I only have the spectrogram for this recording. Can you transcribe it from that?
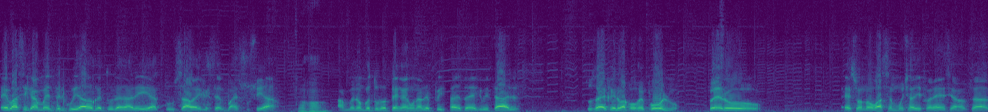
es básicamente el cuidado que tú le darías, tú sabes que se va a ensuciar, Ajá. a menos que tú lo tengas en una repisa de, esta de cristal, tú sabes que él va a coger polvo, pero eso no va a hacer mucha diferencia, o sea,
